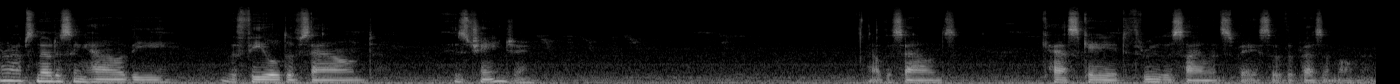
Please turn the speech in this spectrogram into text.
Perhaps noticing how the, the field of sound is changing. How the sounds cascade through the silent space of the present moment.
